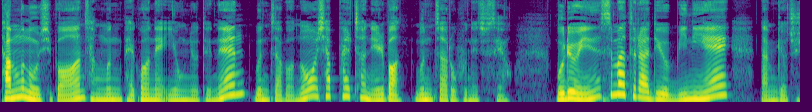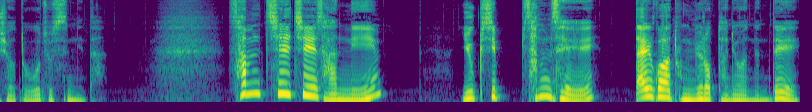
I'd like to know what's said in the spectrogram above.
단문 50원, 장문 100원의 이용료 드는 문자번호 샵 8001번 문자로 보내주세요. 무료인 스마트 라디오 미니에 남겨주셔도 좋습니다. 3774님, 63세 딸과 동유럽 다녀왔는데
